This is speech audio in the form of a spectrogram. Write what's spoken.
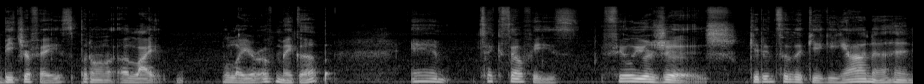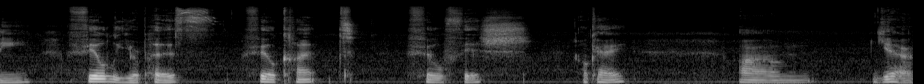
Beat your face, put on a light layer of makeup, and take selfies. Feel your zhuzh. Get into the gigiana, honey. Feel your puss. Feel cunt. Feel fish. Okay? Um, yeah.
